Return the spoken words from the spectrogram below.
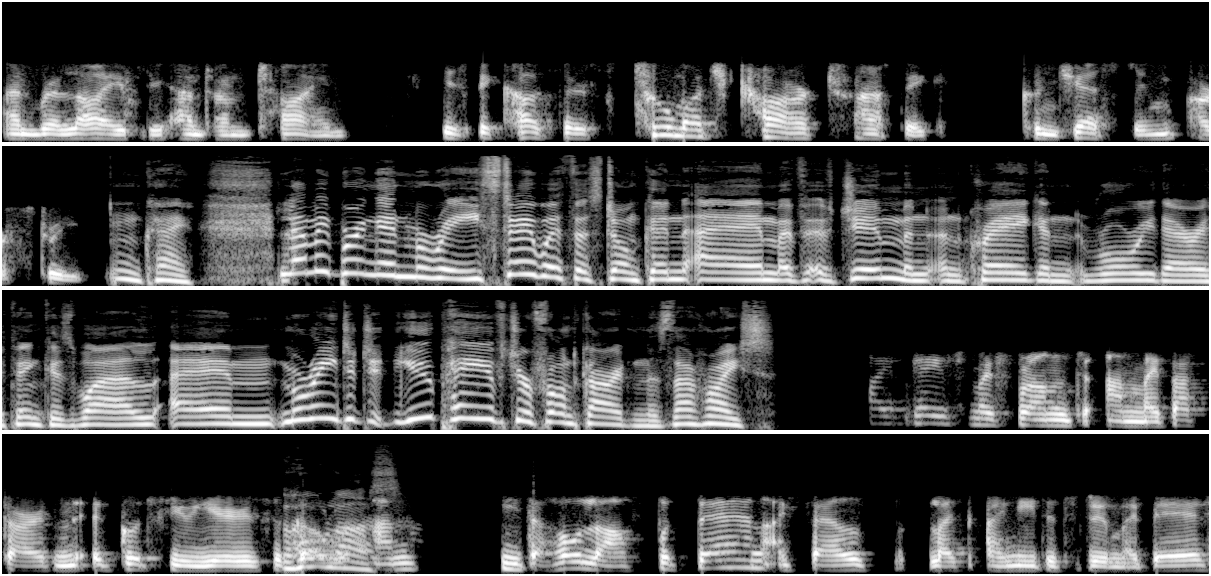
and reliably and on time is because there's too much car traffic congesting our streets. Okay. Let me bring in Marie. Stay with us, Duncan. Um, if, if Jim and, and, Craig and Rory there, I think, as well. Um, Marie, did you, you paved your front garden, is that right? I paved my front and my back garden a good few years ago. The whole lot. And the whole lot. But then I felt like I needed to do my bit.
